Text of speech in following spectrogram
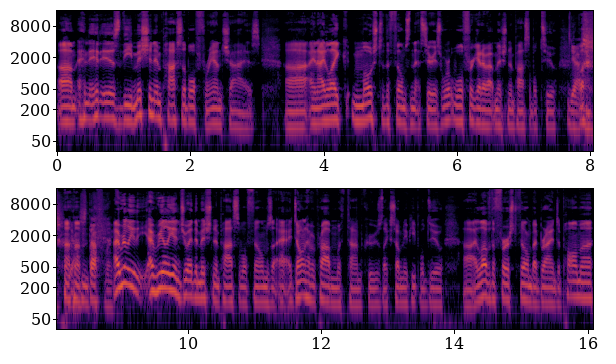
um, and it is the Mission Impossible franchise. Uh, and I like most of the films in that series. we will forget about Mission Impossible two. Yes, but, yes, um, definitely. I really, I really enjoy the Mission Impossible films. I, I, don't have a problem with Tom Cruise like so many people do. Uh, I love the first film by Brian De Palma.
